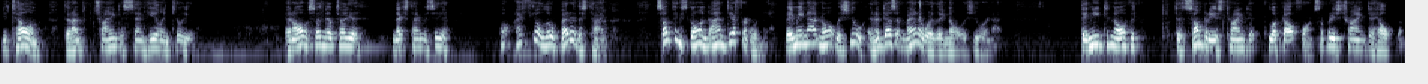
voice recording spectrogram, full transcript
You tell them that I'm trying to send healing to you. And all of a sudden they'll tell you next time you see you, well, I feel a little better this time. Something's going on different with me. They may not know it was you, and it doesn't matter whether they know it was you or not. They need to know that that somebody is trying to look out for them, somebody's trying to help them.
